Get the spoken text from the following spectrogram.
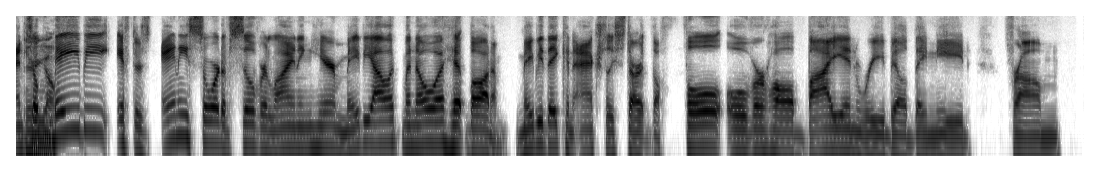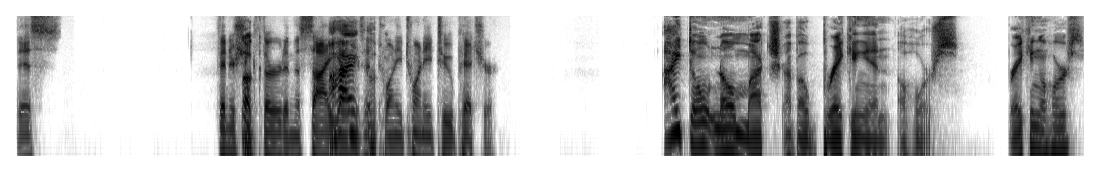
And There so maybe if there's any sort of silver lining here, maybe Alek Manoah hit bottom. Maybe they can actually start the full overhaul, buy in, rebuild they need from this finishing Look, third in the Cy I- Youngs in 2022 pitcher. I don't know much about breaking in a horse. Breaking a horse?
